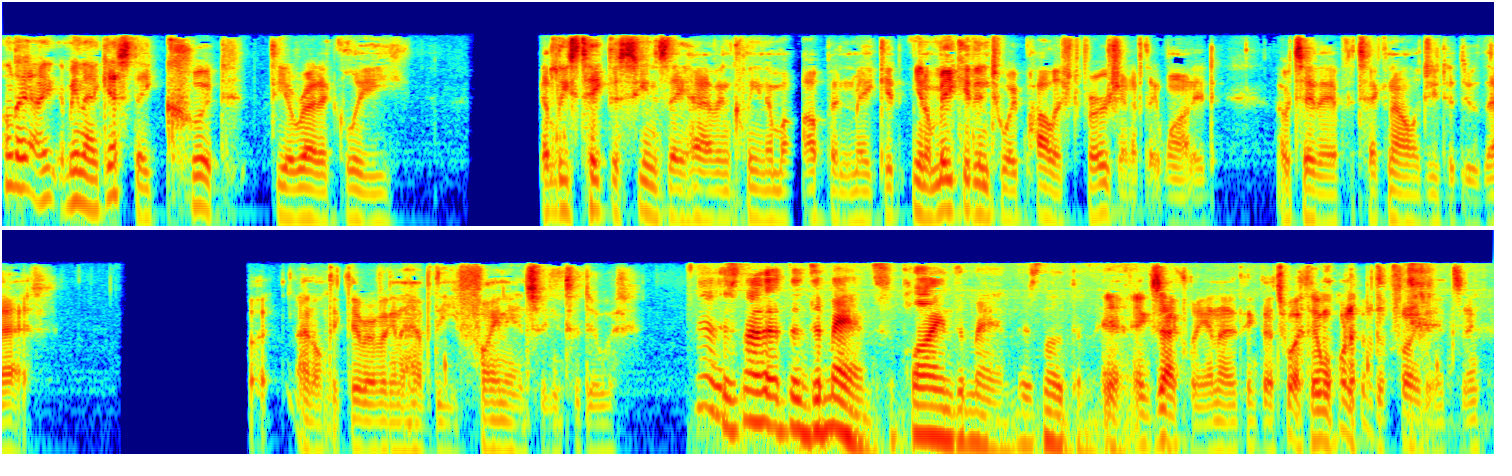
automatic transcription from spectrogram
Well, they, I, I mean, I guess they could theoretically at least take the scenes they have and clean them up and make it, you know, make it into a polished version if they wanted. I would say they have the technology to do that, but I don't think they're ever going to have the financing to do it. Yeah, there's not the demand, supply and demand. There's no demand. Yeah, exactly, and I think that's why they won't have the financing.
